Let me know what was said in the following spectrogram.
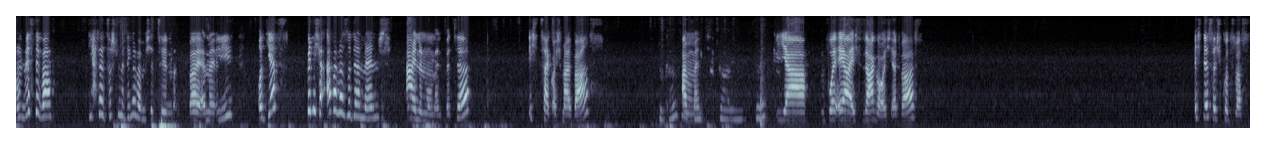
Und wisst ihr was? Die hat halt so schlimme Dinge über mich erzählt bei Emily. Und jetzt bin ich halt einfach nur so der Mensch. Einen Moment bitte. Ich zeig euch mal was. Du kannst Einen Moment. zeigen. Okay? Ja, wohl eher, ich sage euch etwas. Ich lese euch kurz was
